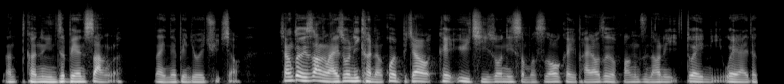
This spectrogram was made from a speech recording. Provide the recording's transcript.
那可能你这边上了，那你那边就会取消。相对上来说，你可能会比较可以预期说你什么时候可以排到这个房子，然后你对你未来的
